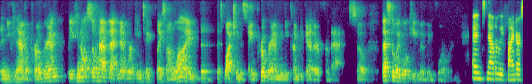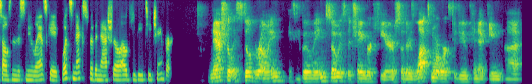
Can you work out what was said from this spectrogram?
then you can have a program, but you can also have that networking take place online that's watching the same program when you come together for that. So that's the way we'll keep moving forward. And now that we find ourselves in this new landscape, what's next for the Nashville LGBT Chamber? Nashville is still growing, it's booming. So is the chamber here. So there's lots more work to do connecting uh,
